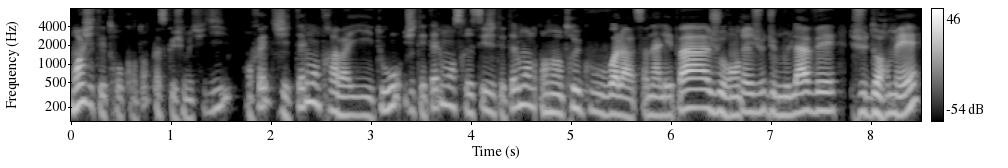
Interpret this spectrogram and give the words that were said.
moi, j'étais trop contente parce que je me suis dit, en fait, j'ai tellement travaillé et tout, j'étais tellement stressée, j'étais tellement dans un truc où, voilà, ça n'allait pas, je rentrais, je, me lavais, je dormais,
